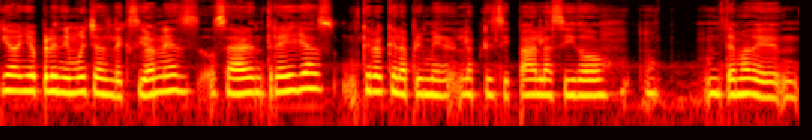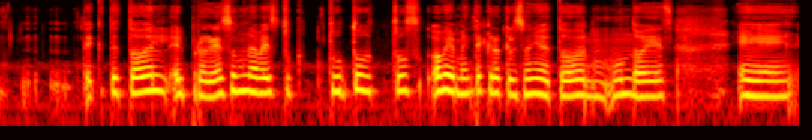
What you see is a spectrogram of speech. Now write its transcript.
yo, yo aprendí muchas lecciones, o sea, entre ellas creo que la, primer, la principal ha sido un, tema de, de, todo el, el, progreso. Una vez tú, tú, tú, tú, obviamente creo que el sueño de todo el mundo es eh,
